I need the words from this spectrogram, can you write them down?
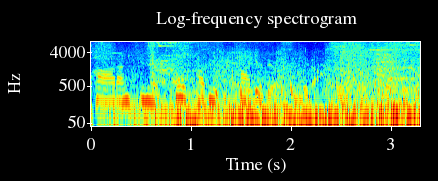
파랑 팀의 포탑이 파괴되었습니다.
